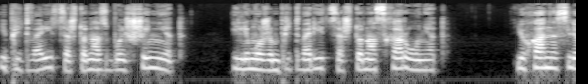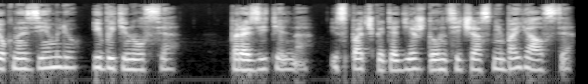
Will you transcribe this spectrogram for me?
и притвориться, что нас больше нет. Или можем притвориться, что нас хоронят. Юханес лег на землю и вытянулся. Поразительно. Испачкать одежду он сейчас не боялся.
